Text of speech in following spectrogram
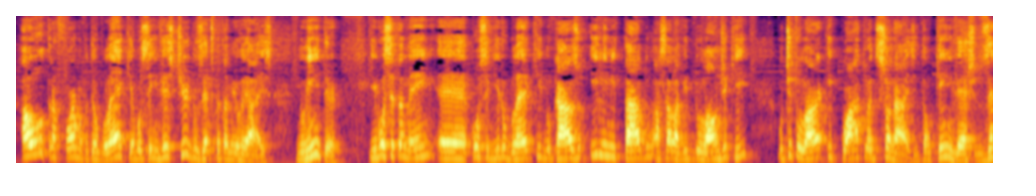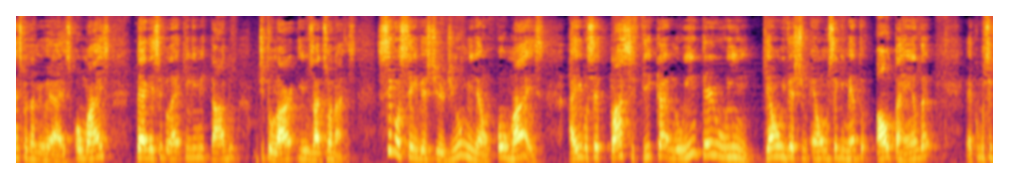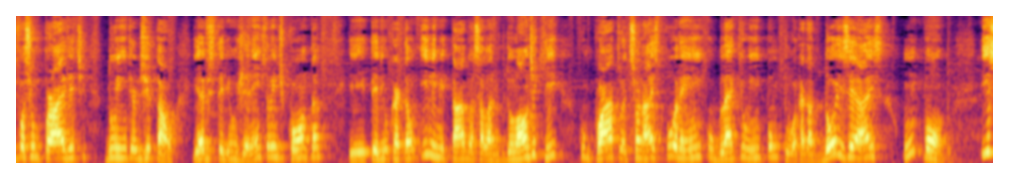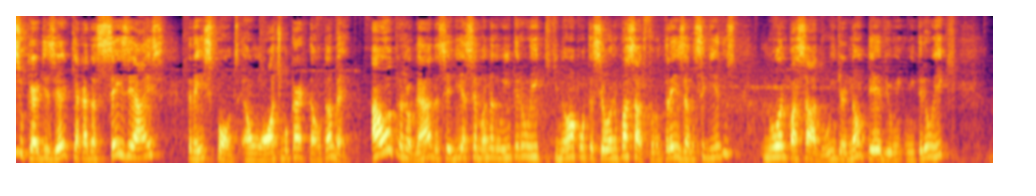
A outra forma para ter o Black é você investir 250 mil reais no Inter e você também é, conseguir o Black, no caso, ilimitado, a sala VIP do Lounge aqui, o titular e quatro adicionais. Então quem investe 250 mil reais ou mais, pega esse Black ilimitado, o titular e os adicionais. Se você investir de um milhão ou mais, aí você classifica no Interwin, que é um, é um segmento alta renda, é como se fosse um private do Inter Digital. E aí você teria um gerente também de conta e teria o cartão ilimitado a sala VIP do Lounge aqui, com quatro adicionais, porém o Black Win pontua a cada dois reais um ponto. Isso quer dizer que a cada seis reais três pontos. É um ótimo cartão também. A outra jogada seria a semana do Inter Week, que não aconteceu ano passado. Foram três anos seguidos. No ano passado o Inter não teve o Inter Week,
